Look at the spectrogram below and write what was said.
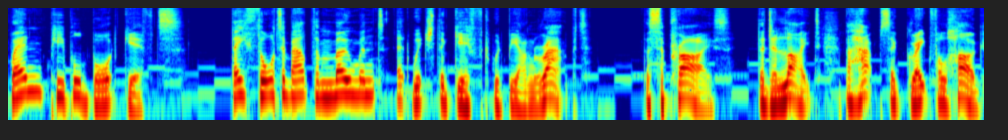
When people bought gifts, they thought about the moment at which the gift would be unwrapped, the surprise, the delight, perhaps a grateful hug.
